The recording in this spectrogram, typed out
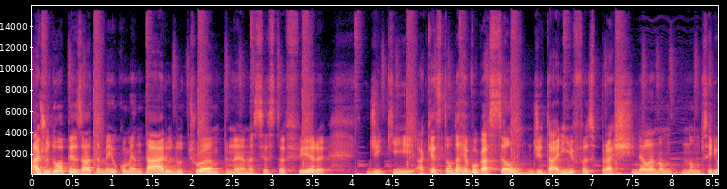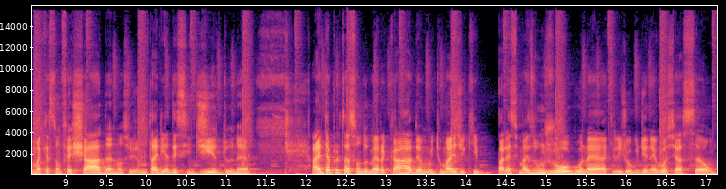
Ajudou a pesar também o comentário do Trump né, na sexta-feira de que a questão da revogação de tarifas para a China ela não, não seria uma questão fechada, ou seja, não estaria decidido, né? A interpretação do mercado é muito mais de que parece mais um jogo, né? Aquele jogo de negociação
